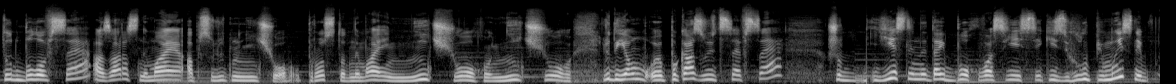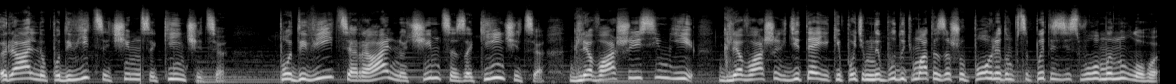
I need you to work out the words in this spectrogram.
Тут було все, а зараз немає абсолютно нічого. Просто немає нічого, нічого. Люди, я вам е, показую це все. Щоб, якщо, не дай Бог, у вас є якісь глупі мислі, реально подивіться, чим це кінчиться. Подивіться реально, чим це закінчиться для вашої сім'ї, для ваших дітей, які потім не будуть мати за що поглядом вцепитись зі свого минулого.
